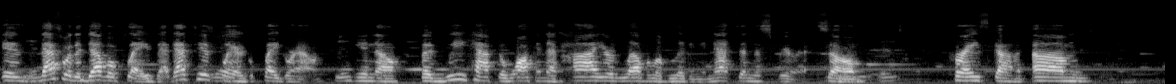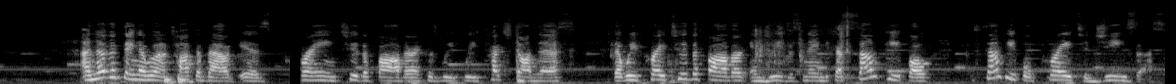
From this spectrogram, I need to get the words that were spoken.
is Yeah. that's where the devil plays at. That's his Yeah. player playground. You know. But we have to walk in that higher level of living, and that's in the spirit. So praise God. Um, Another thing I want to talk about is praying to the Father, because we, we touched on this, that we pray to the Father in Jesus' name, because some people, some people pray to Jesus,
